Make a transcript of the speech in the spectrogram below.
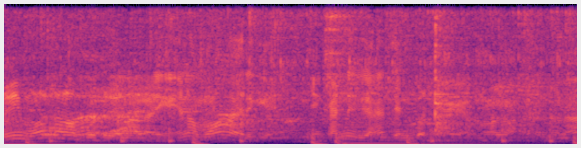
மேபி மிளகாலாம் போட்டுருக்கேன் நான் நினைக்கிறேன். ஏன்னா மிளகா இருக்குது என் கண்ணுக்கு தென்பட்டாங்க மிளகா என்னன்னா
